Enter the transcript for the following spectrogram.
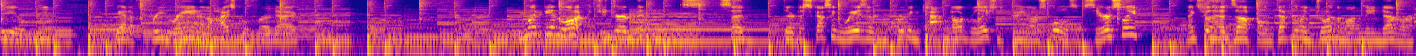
free we, we had a free reign in the high school for a day. We might be in luck. Ginger Mittens said they're discussing ways of improving cat and dog relations between our schools. Seriously? Thanks for the heads up. I'll definitely join them on the endeavor.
